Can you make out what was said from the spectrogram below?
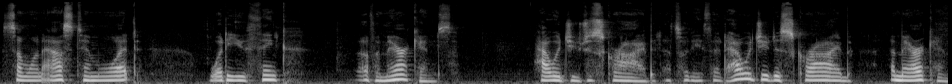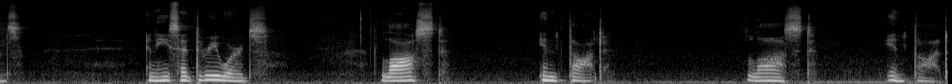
someone asked him, "What, what do you think of Americans? How would you describe?" That's what he said. How would you describe Americans? And he said three words: lost in thought. Lost in thought.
